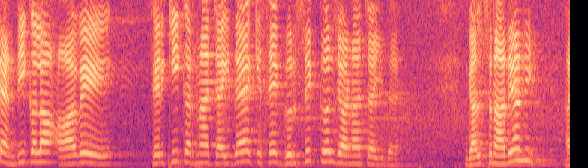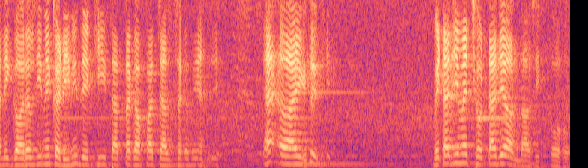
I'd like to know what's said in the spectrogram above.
ਢੈਂਦੀ ਕਲਾ ਆਵੇ, ਫਿਰ ਕੀ ਕਰਨਾ ਚਾਹੀਦਾ ਹੈ? ਕਿਸੇ ਗੁਰਸਿੱਖ ਕੋਲ ਜਾਣਾ ਚਾਹੀਦਾ ਹੈ। ਗੱਲ ਸੁਣਾ ਦਿਆਂ ਜੀ? ਹਾਲੀ ਗੌਰਵ ਜੀ ਨੇ ਘੜੀ ਨਹੀਂ ਦੇਖੀ, ਤਦ ਤੱਕ ਆਪਾਂ ਚੱਲ ਸਕਦੇ ਹਾਂ ਜੀ। ਵਾਹਿਗੁਰੂ ਜੀ। ਬੇਟਾ ਜੀ, ਮੈਂ ਛੋਟਾ ਜਿਹਾ ਹੁੰਦਾ ਸੀ। ਓਹੋ,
